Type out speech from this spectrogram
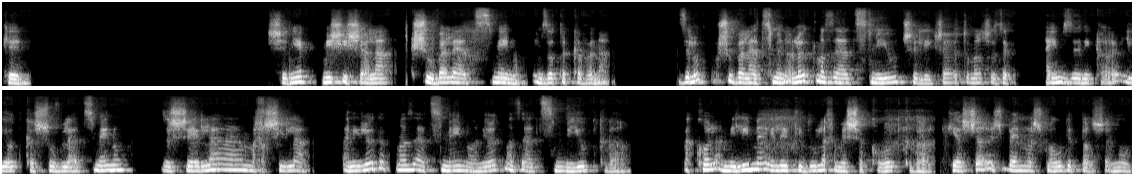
כן. שנהיה, מישהי שאלה, קשובה לעצמנו, אם זאת הכוונה. זה לא קשובה לעצמנו, אני לא יודעת מה זה העצמיות שלי, כשאת אומרת שזה, האם זה נקרא להיות קשוב לעצמנו, זו שאלה מכשילה. אני לא יודעת מה זה עצמנו, אני לא יודעת מה זה עצמיות כבר. הכל, המילים האלה, תדעו לכם, משקרות כבר, כי ישר יש בהן משמעות ופרשנות.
